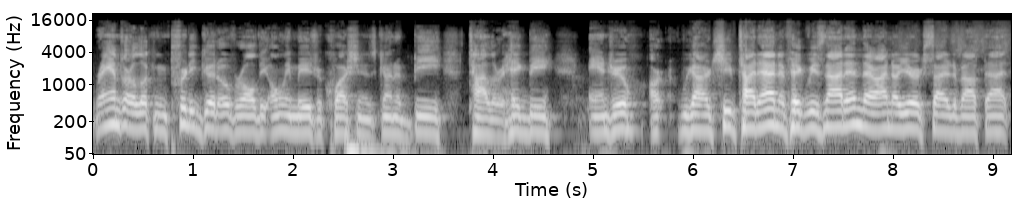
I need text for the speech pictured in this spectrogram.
Rams are looking pretty good overall. The only major question is going to be Tyler Higbee. Andrew, our, we got our cheap tight end. If Higbee's not in there, I know you're excited about that.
